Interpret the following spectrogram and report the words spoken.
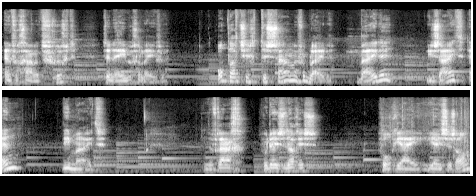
en vergaat het vrucht ten eeuwige leven. Opdat zich tezamen verblijden. Beide, die zaait en die maait. De vraag voor deze dag is: volg jij Jezus al?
